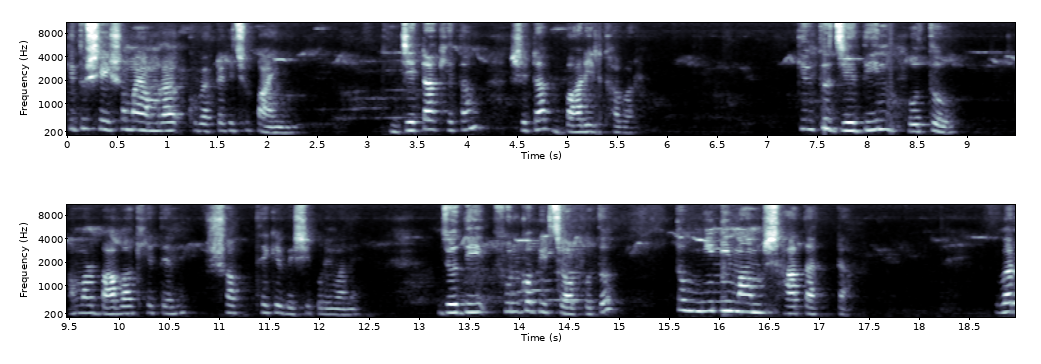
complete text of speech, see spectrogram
কিন্তু সেই সময় আমরা খুব একটা কিছু পাইনি। যেটা খেতাম সেটা বাড়ির খাবার। কিন্তু যেদিন হতো, আমার বাবা খেতেন সব থেকে বেশি পরিমাণে। যদি ফুলকপির চপ হতো, তো মিনিমাম সাত, আটটা। এবার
